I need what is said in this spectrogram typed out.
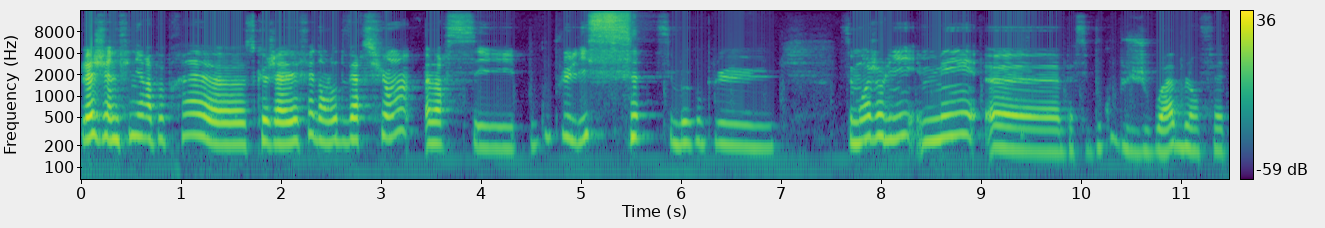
Là, je viens de finir à peu près euh, ce que j'avais fait dans l'autre version. Alors, c'est beaucoup plus lisse, c'est beaucoup plus... C'est moins joli, mais euh, bah, c'est beaucoup plus jouable, en fait.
